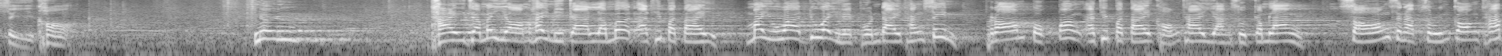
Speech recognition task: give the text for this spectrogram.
4 ข้อ 1. ไทยจะไม่ยอมให้มีการละเมิดอธิปไตย ไม่ว่าด้วยเหตุผลใดทั้งสิ้น พร้อมปกป้องอธิปไตยของไทยอย่างสุดกำลัง 2. สนับสนุนกองทัพ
